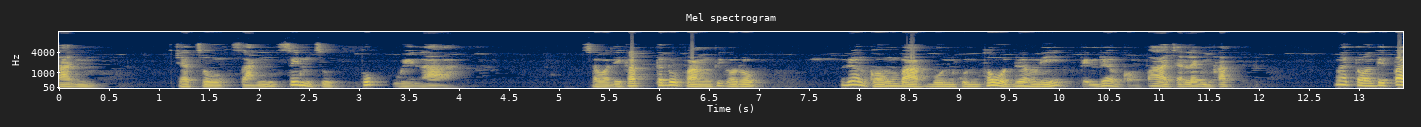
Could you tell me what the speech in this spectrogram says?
กัน จะโศกสันสิ้นสุดทุกเวลา สวัสดีครับท่านผู้ฟังที่เคารพ เรื่องของบาปบุญคุณโทษเรื่องนี้เป็นเรื่องของป้าจันเล่มครับ เมื่อตอนที่ป้า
